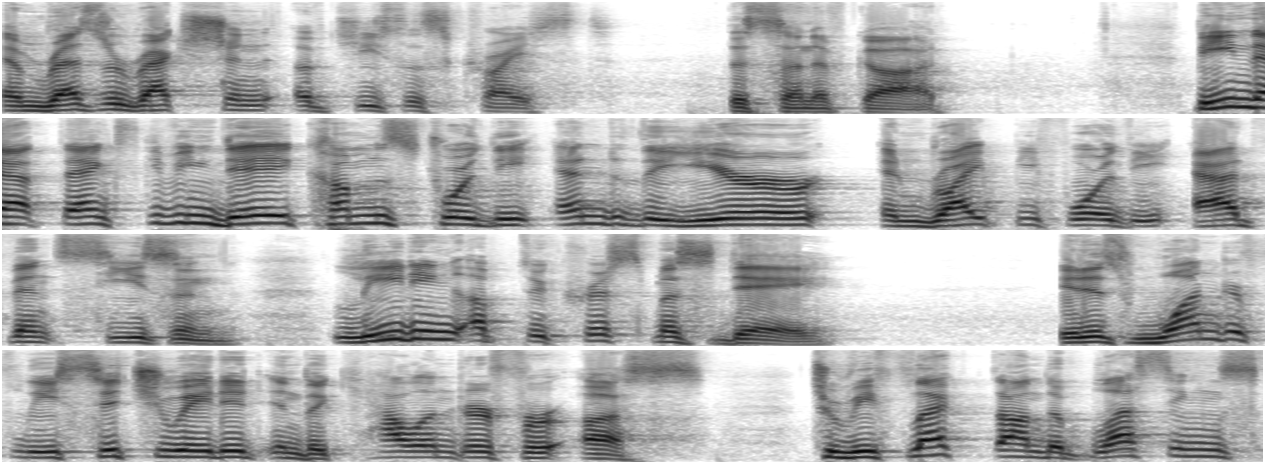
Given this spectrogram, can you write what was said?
and resurrection of Jesus Christ, the Son of God. Being that Thanksgiving Day comes toward the end of the year and right before the Advent season, leading up to Christmas Day, it is wonderfully situated in the calendar for us to reflect on the blessings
